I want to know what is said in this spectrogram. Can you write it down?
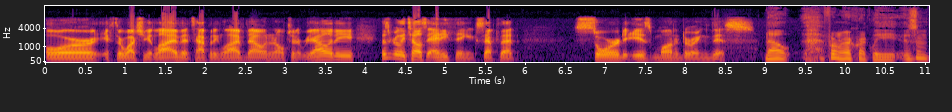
or if they're watching it live it's happening live now in an alternate reality. It doesn't really tell us anything except that Sword is monitoring this. Now, if I remember correctly, isn't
